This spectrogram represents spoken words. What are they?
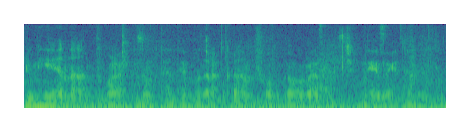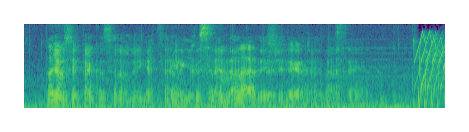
mi ilyennel nem foglalkozunk, tehát én madarakkal nem fogok dolgozni, csak nézegetem őket. Nagyon szépen köszönöm még egyszer. Én köszönöm a lehetőséget, hogy beszélgetettünk.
